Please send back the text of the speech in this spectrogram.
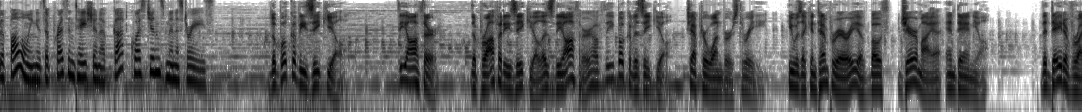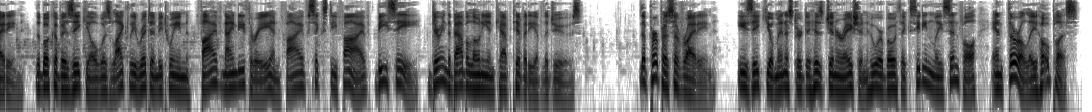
The following is a presentation of Got Questions Ministries. The Book of Ezekiel. The author. The prophet Ezekiel is the author of the Book of Ezekiel, chapter 1 verse 3. He was a contemporary of both Jeremiah and Daniel. The date of writing, the book of Ezekiel was likely written between 593 and 565 BC during the Babylonian captivity of the Jews. The purpose of writing, Ezekiel ministered to his generation who were both exceedingly sinful and thoroughly hopeless.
